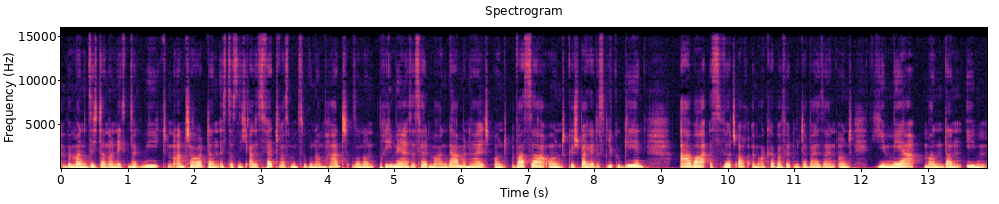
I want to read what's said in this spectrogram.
wenn man sich dann am nächsten Tag wiegt und anschaut, dann ist das nicht alles Fett, was man zugenommen hat, sondern primär ist es halt Magen-Darm-Inhalt und Wasser und gespeichertes Glykogen aber es wird auch immer Körperfett mit dabei sein. Und je mehr man dann eben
